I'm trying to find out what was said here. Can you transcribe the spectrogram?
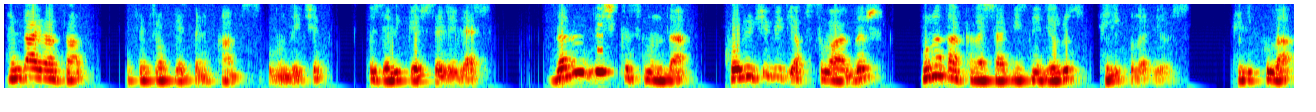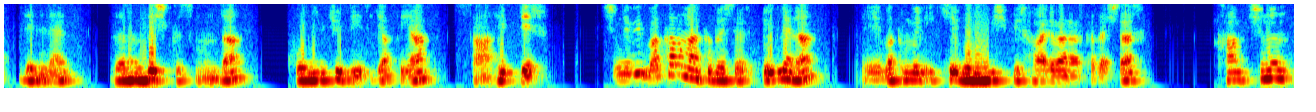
hem de hayvansal heteroplastlerin kamçısı bulunduğu için özellik gösterirler. Zarın dış kısmında koruyucu bir yapısı vardır. Buna da arkadaşlar biz ne diyoruz? Pelikula diyoruz. Pelikula denilen zarın dış kısmında koruyucu bir yapıya sahiptir. Şimdi bir bakalım arkadaşlar. Öglena e, bakın böyle ikiye bölünmüş bir hali var arkadaşlar. Kamçının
